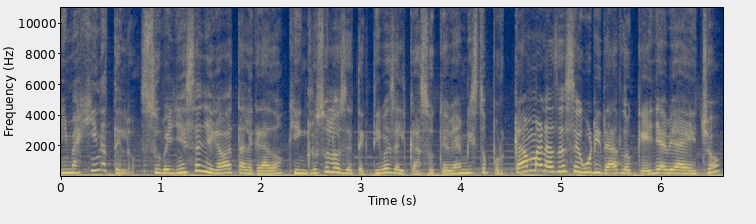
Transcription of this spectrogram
Imagínatelo, su belleza llegaba a tal grado que incluso los detectives del caso que habían visto por cámaras de seguridad lo que ella había hecho,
